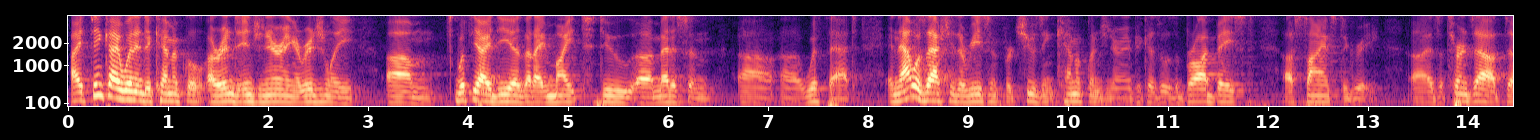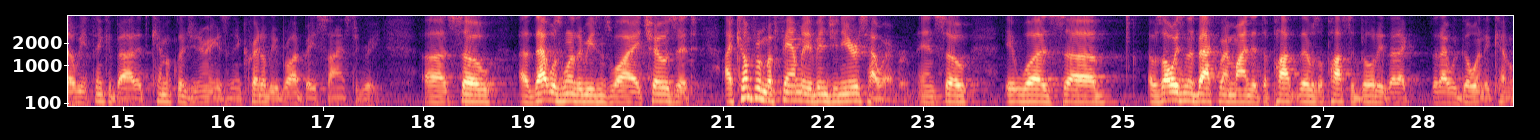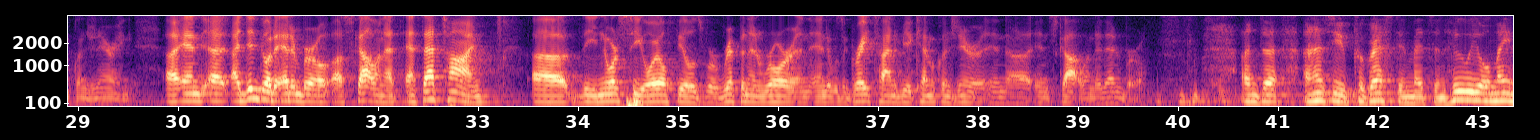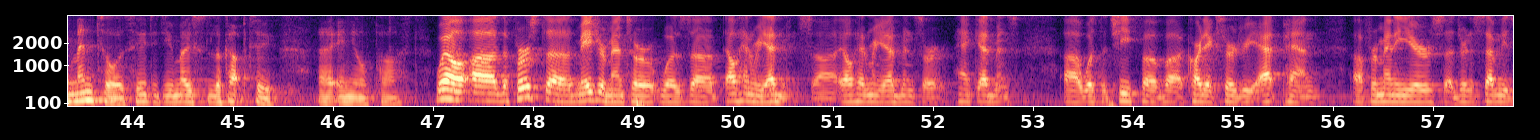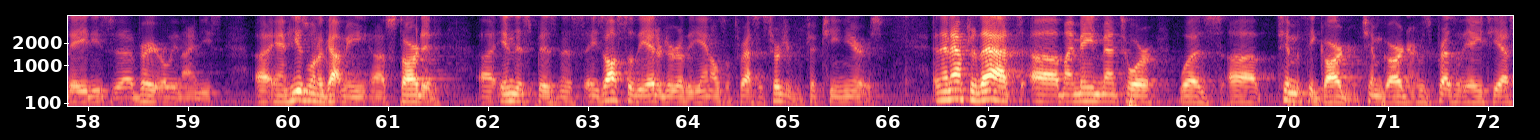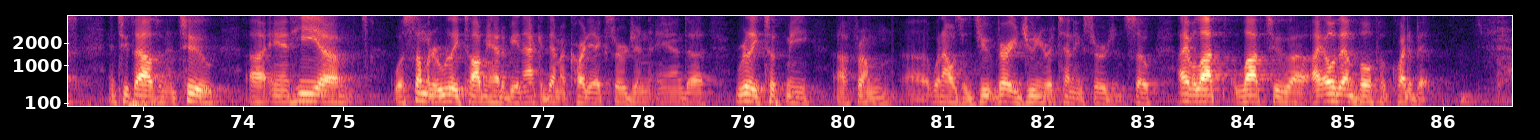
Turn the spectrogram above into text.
I think I went into chemical or into engineering originally um, with the idea that I might do uh, medicine uh, uh, with that. And that was actually the reason for choosing chemical engineering because it was a broad-based uh, science degree. Uh, as it turns out, uh, when you think about it, chemical engineering is an incredibly broad-based science degree. Uh, so uh, that was one of the reasons why I chose it. I come from a family of engineers, however, and so it was, uh, it was always in the back of my mind that the there was a possibility that I, that I would go into chemical engineering. Uh, and I did go to Edinburgh, Scotland. At, at that time, uh, the North Sea oil fields were ripping and roaring, and it was a great time to be a chemical engineer in, uh, in Scotland, in Edinburgh. and, uh, and as you progressed in medicine, who were your main mentors? Who did you most look up to uh, in your past? Well, uh, the first major mentor was L. Henry Edmunds. L. Henry Edmunds, or Hank Edmunds, was the chief of cardiac surgery at Penn for many years during the 70s, 80s, very early 90s. and he was the one who got me started uh, in this business. He's also the editor of the Annals of Thoracic Surgery for 15 years. And then after that, uh, my main mentor was uh, Timothy Gardner, Tim Gardner, who was president of the ATS in 2002. Uh, and he um, was someone who really taught me how to be an academic cardiac surgeon and uh, really took me uh, from when I was a ju very junior attending surgeon. So I have a lot, a lot to, I owe them both quite a bit.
